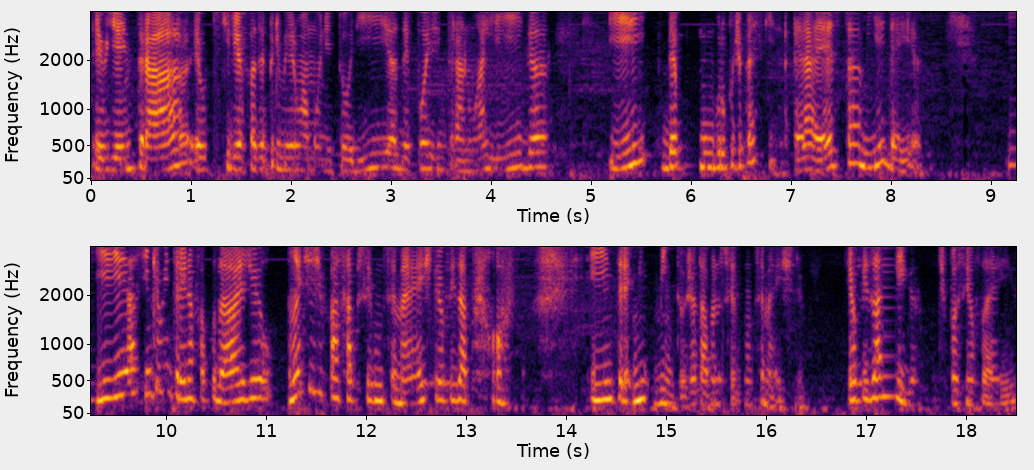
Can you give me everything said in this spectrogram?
Eu ia entrar, eu queria fazer primeiro uma monitoria, depois entrar numa liga, e um grupo de pesquisa. Era esta a minha ideia. E assim que eu entrei na faculdade, antes de passar para o segundo semestre, eu fiz a prova e entrei. Minto, eu já estava no segundo semestre. Eu fiz a liga. Tipo assim, eu falei,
